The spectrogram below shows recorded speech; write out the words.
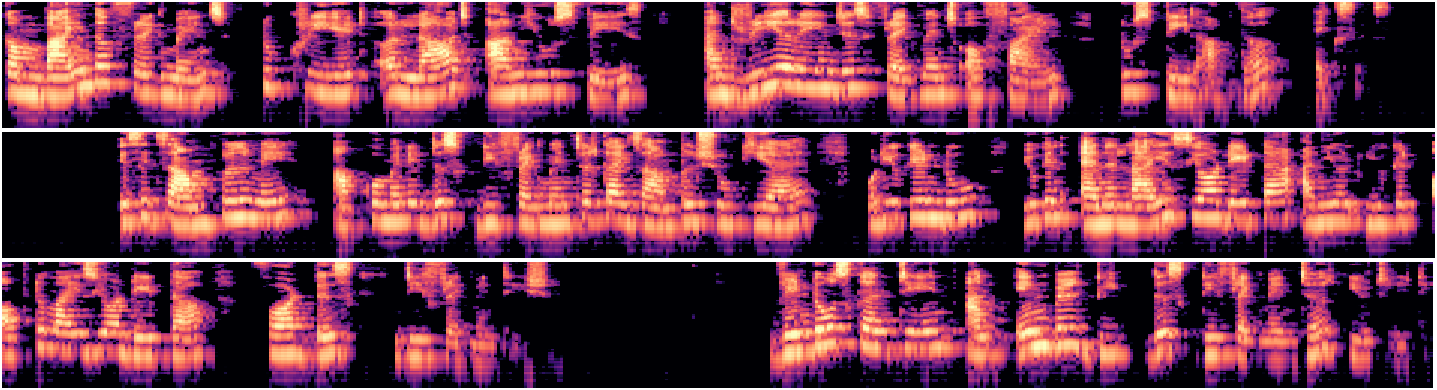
combine the fragments to create a large unused space and rearranges fragments of file to speed up the access. इस एग्जाम्पल में आपको मैंने डिस्क डिफ्रेगमेंटर का एग्जाम्पल शो किया है what you can do you can analyse your data and you you can optimise your data for disk defragmentation Windows contain an inbuilt disk defragmenter utility.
